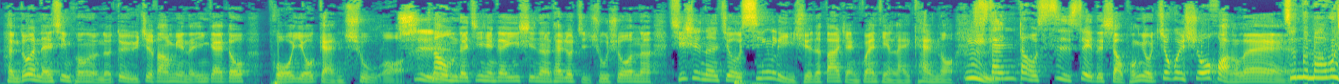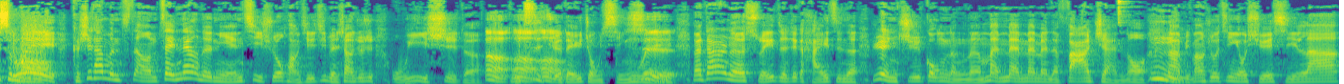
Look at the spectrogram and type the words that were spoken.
很多的男性朋友呢，对于这方面呢，应该都颇有感触哦。是。那我们的精神科医师呢，他就指出说呢，其实呢，就心理学的发展观点来看哦，三到四岁的小朋友就会说谎嘞。真的吗？为什么？对，可是他们嗯，在那样的年纪说谎，其实基本上就是无意识。的，嗯，不自觉的一种行为。是，那当然呢，随着这个孩子呢，认知功能呢，慢慢慢慢的发展哦。那比方说，经由学习啦，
